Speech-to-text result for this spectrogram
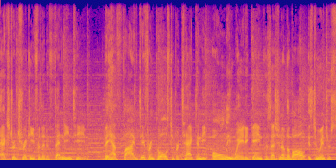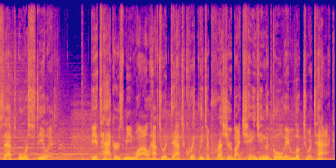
extra tricky for the defending team. They have five different goals to protect and the only way to gain possession of the ball is to intercept or steal it. The attackers, meanwhile, have to adapt quickly to pressure by changing the goal they look to attack.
